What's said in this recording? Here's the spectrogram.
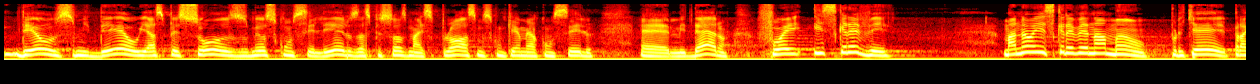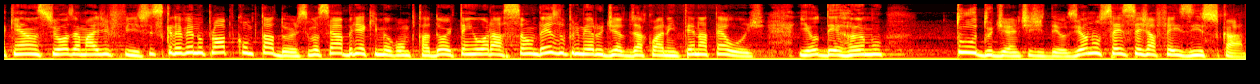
Deus me deu e as pessoas, os meus conselheiros, as pessoas mais próximas com quem eu me aconselho é, me deram, foi escrever. Mas não escrever na mão, porque para quem é ansioso é mais difícil. Escrever no próprio computador. Se você abrir aqui meu computador, tem oração desde o primeiro dia da quarentena até hoje. E eu derramo tudo diante de Deus. E eu não sei se você já fez isso, cara,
